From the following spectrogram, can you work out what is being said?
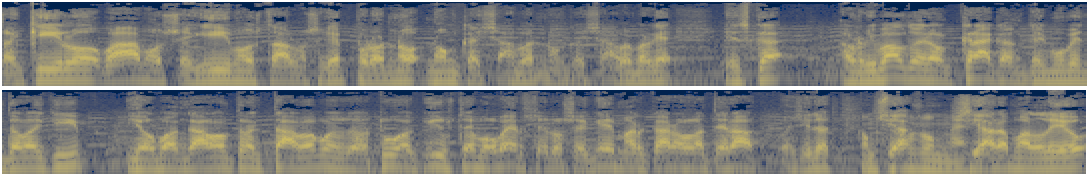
tranquilo, vamos, seguimos, tal, no sé què, però no, no encaixaven, no encaixaven, perquè és que el Rivaldo era el crac en aquell moment de l'equip i el Bengal el tractava, pues, tu aquí, usted moverse, no sé què, marcar el lateral. Imagina't, Com si si, un si ara amb el Leo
